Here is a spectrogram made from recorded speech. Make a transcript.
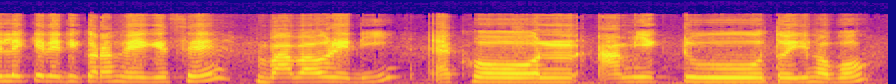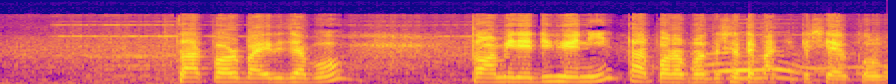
ছেলেকে রেডি করা হয়ে গেছে, বাবাও রেডি এখন আমি একটু তৈরি হব, তারপর বাইরে যাব। তো আমি রেডি হয়ে নিই, তারপর আপনাদের সাথে বাকিটা শেয়ার করব।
